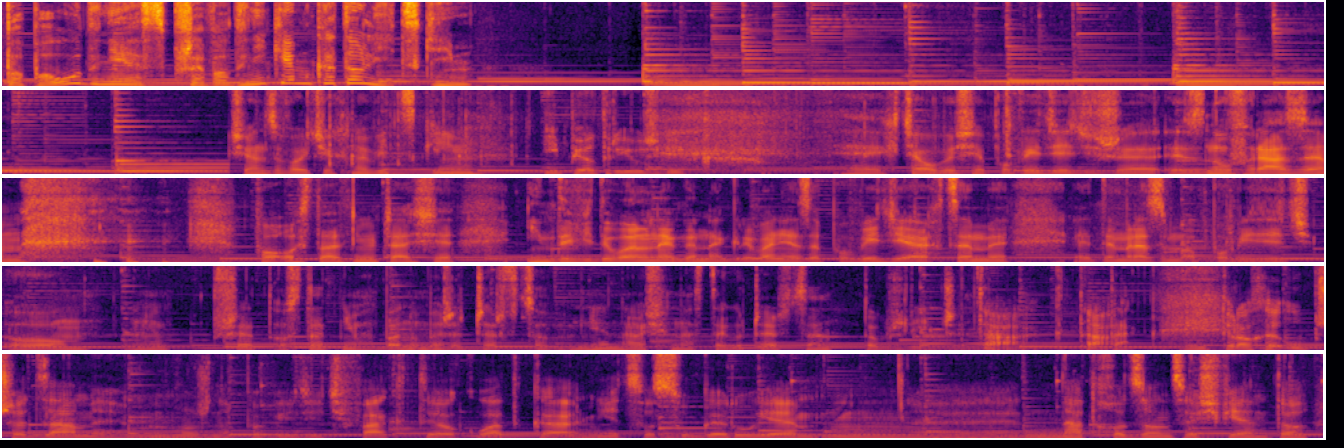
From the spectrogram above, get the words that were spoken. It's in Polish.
Popołudnie z przewodnikiem katolickim. Ksiądz Wojciech Nowicki. I Piotr Jóźwik. E, chciałoby się powiedzieć, że znów razem po ostatnim czasie indywidualnego nagrywania zapowiedzi, a chcemy e, tym razem opowiedzieć o mm, przedostatnim chyba numerze czerwcowym, nie? Na 18 czerwca? Dobrze liczę. Tak, tak, tak. I trochę uprzedzamy, można powiedzieć, fakty. Okładka nieco sugeruje mm, e, nadchodzące święto.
